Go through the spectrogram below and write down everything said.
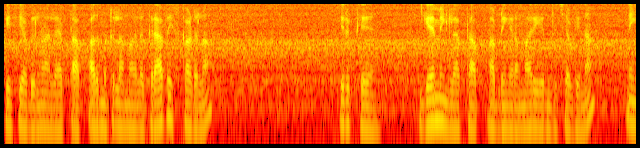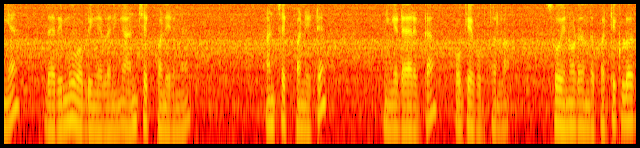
பிசி அப்படின்னா லேப்டாப் அது மட்டும் இல்லாமல் அதில் கிராஃபிக்ஸ் கார்டுலாம் இருக்குது கேமிங் லேப்டாப் அப்படிங்கிற மாதிரி இருந்துச்சு அப்படின்னா நீங்கள் இந்த ரிமூவ் அப்படிங்கிறத நீங்கள் அன்செக் பண்ணிடுங்க அன்செக் பண்ணிவிட்டு நீங்கள் டைரெக்டாக ஓகே கொடுத்துடலாம். ஸோ என்னோடய இந்த பர்டிகுலர்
